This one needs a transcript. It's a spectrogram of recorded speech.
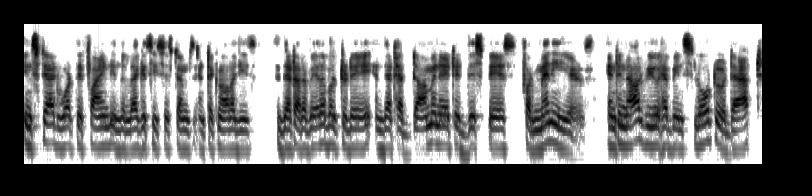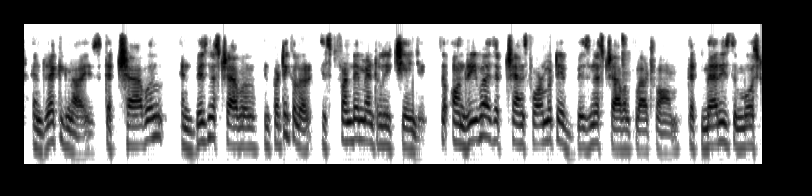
Instead, what they find in the legacy systems and technologies that are available today and that have dominated this space for many years and in our view have been slow to adapt and recognize that travel and business travel in particular is fundamentally changing. So OnRiva is a transformative business travel platform that marries the most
